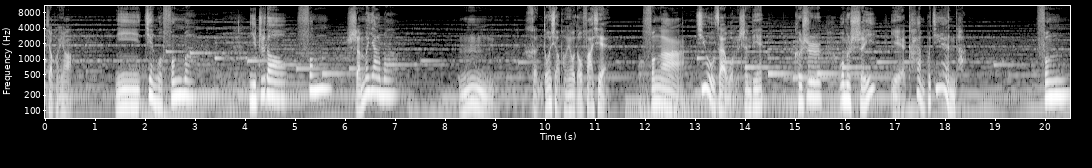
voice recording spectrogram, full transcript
小朋友，你见过风吗？你知道风什么样吗？嗯，很多小朋友都发现，风啊就在我们身边，可是我们谁也看不见它。风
